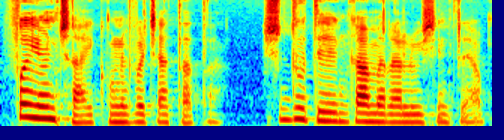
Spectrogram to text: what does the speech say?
fă un ceai, cum ne făcea tata, și du-te în camera lui și întreabă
